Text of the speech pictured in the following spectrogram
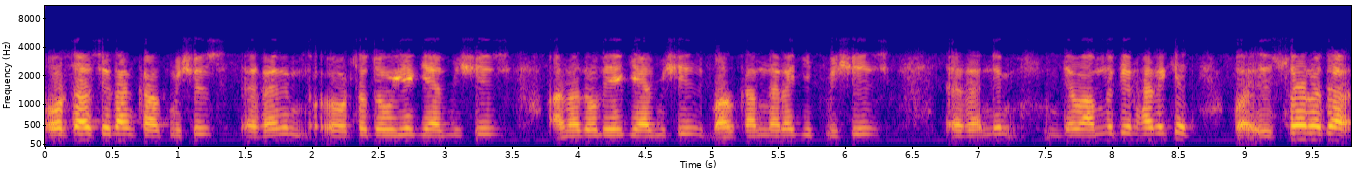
Orta Asya'dan kalkmışız, efendim Orta Doğu'ya gelmişiz, Anadolu'ya gelmişiz, Balkanlara gitmişiz, efendim devamlı bir hareket. Sonra da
